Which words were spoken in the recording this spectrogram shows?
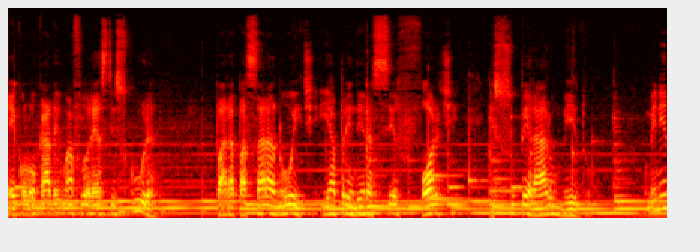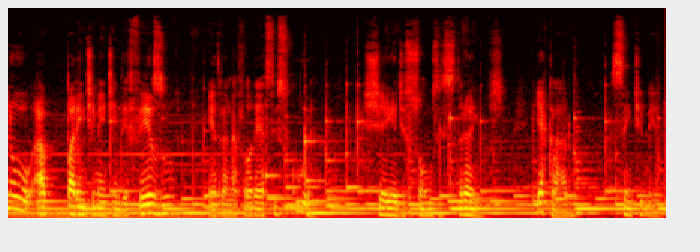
é colocada em uma floresta escura para passar a noite e aprender a ser forte e superar o medo menino, aparentemente indefeso, entra na floresta escura, cheia de sons estranhos e, é claro, sente medo.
